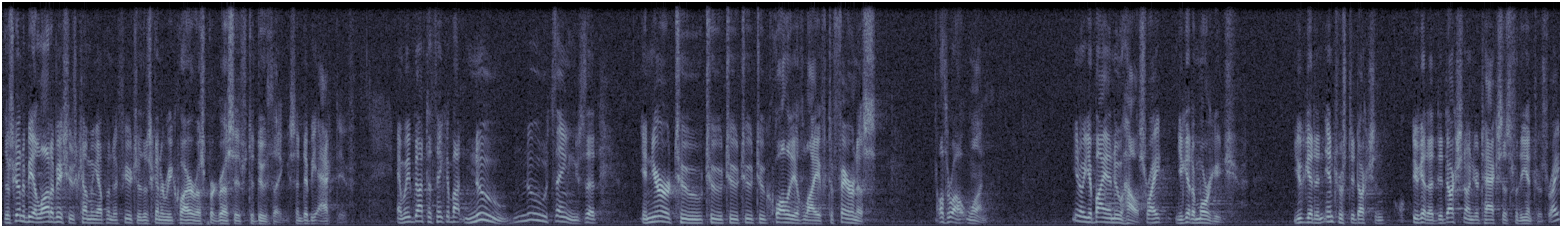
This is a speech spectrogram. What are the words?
There's going to be a lot of issues coming up in the future that's going to require us progressives to do things and to be active. And we've got to think about new, new things that inure to, to, to, to, to quality of life, to fairness. I'll throw out one. You know, you buy a new house, right? You get a mortgage. You get an interest deduction. You get a deduction on your taxes for the interest, right?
